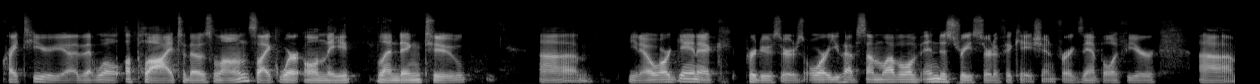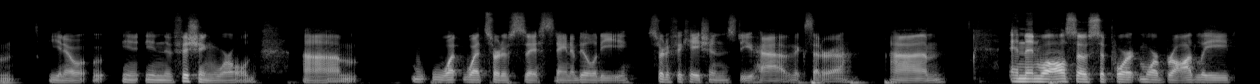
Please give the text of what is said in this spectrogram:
criteria that will apply to those loans. Like we're only lending to, um, you know, organic producers, or you have some level of industry certification. For example, if you're, um, you know, in, in the fishing world, um, what what sort of sustainability certifications do you have, et cetera. Um, and then we'll also support more broadly,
